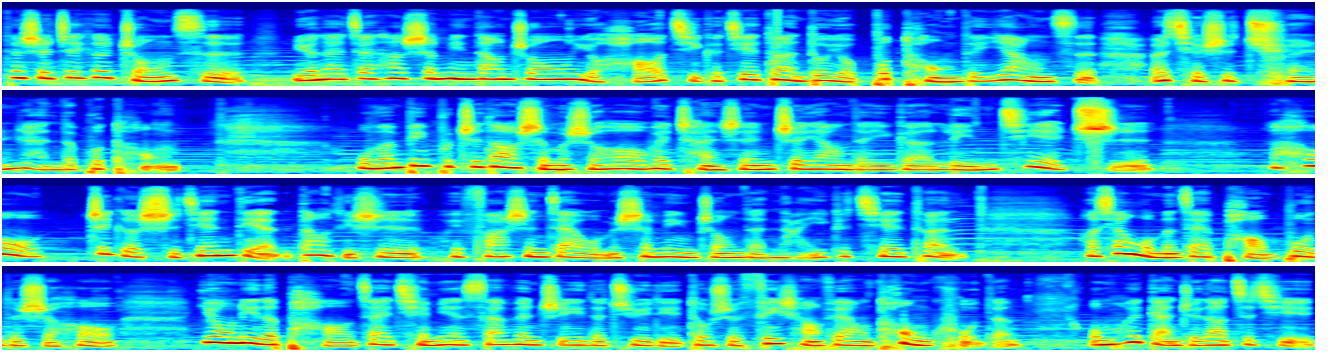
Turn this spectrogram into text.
但是这颗种子原来在他生命当中有好几个阶段都有不同的样子，而且是全然的不同。我们并不知道什么时候会产生这样的一个临界值。然后，这个时间点到底是会发生在我们生命中的哪一个阶段？好像我们在跑步的时候，用力的跑，在前面三分之一的距离都是非常非常痛苦的。我们会感觉到自己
